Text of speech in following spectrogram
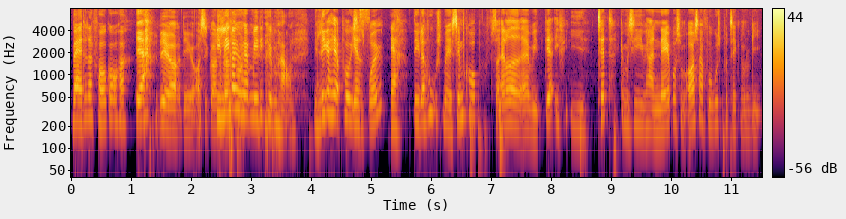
hvad er det, der foregår her? Ja, det er, det er også et godt I ligger jo her midt i København. vi ligger her på Islands yes. Brygge, ja. deler hus med SimCorp, så allerede er vi der i, i tæt, kan man sige. Vi har en nabo, som også har fokus på teknologi.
